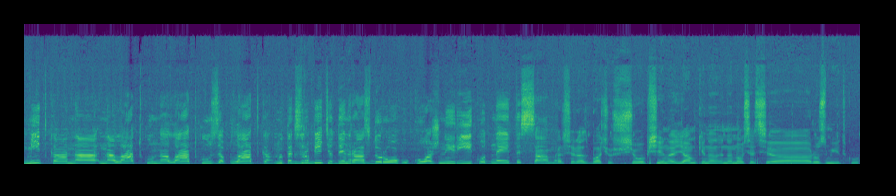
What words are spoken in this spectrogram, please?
мітка на, на латку, на латку, заплатка. Ну так зробіть один раз дорогу, кожний рік одне і те саме. Перший раз бачу, що взагалі на ямки на- наносяться розмітку.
